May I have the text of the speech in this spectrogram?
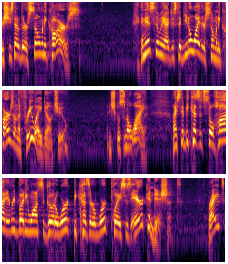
She said, There are so many cars. And instantly, I just said, You know why there's so many cars on the freeway, don't you? And she goes, No, why? And I said, Because it's so hot, everybody wants to go to work because their workplace is air conditioned right?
